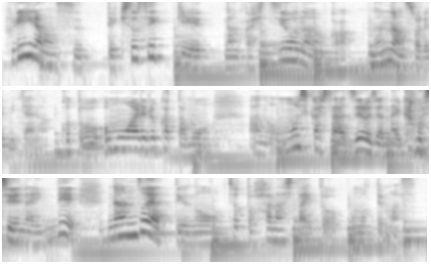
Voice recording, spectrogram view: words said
フリーランスって基礎設計なんか必要なのかなんなんそれみたいなことを思われる方もあのもしかしたらゼロじゃないかもしれないんで何ぞやっていうのをちょっと話したいと思ってます。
